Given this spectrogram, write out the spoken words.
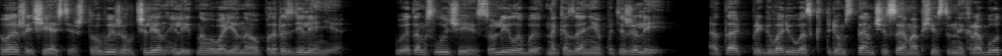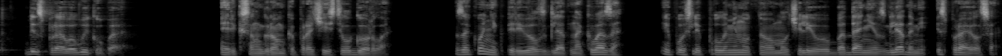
«Ваше счастье, что выжил член элитного военного подразделения. В этом случае сулило бы наказание потяжелей. А так приговорю вас к трёмстам часам общественных работ без права выкупа». Эриксон громко прочистил горло. Законник перевел взгляд на Кваза и после полуминутного молчаливого бодания взглядами исправился.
